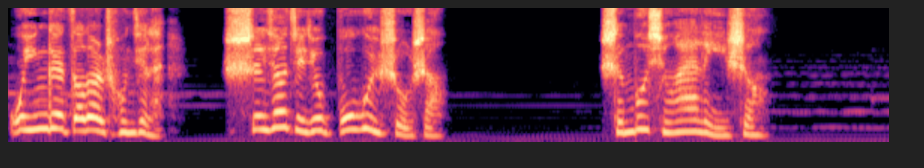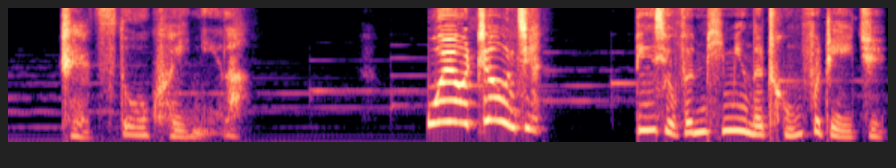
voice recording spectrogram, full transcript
我应该早点冲进来，沈小姐就不会受伤。”沈波雄哎了一声：“这次多亏你了，我有证据。”丁秀芬拼命的重复这一句。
